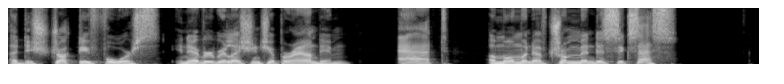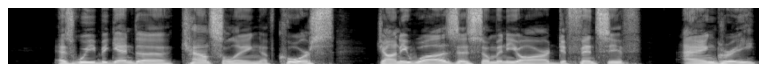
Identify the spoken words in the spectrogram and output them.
a destructive force in every relationship around him at a moment of tremendous success. As we began the counseling, of course, Johnny was, as so many are, defensive, angry,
